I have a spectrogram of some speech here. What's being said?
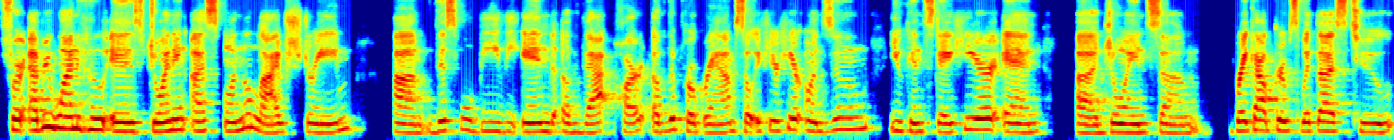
For everyone who is joining us on the live stream, um, this will be the end of that part of the program. So if you're here on Zoom, you can stay here and uh, join some breakout groups with us to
